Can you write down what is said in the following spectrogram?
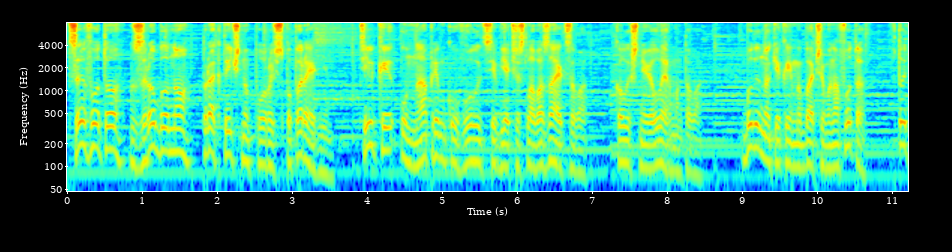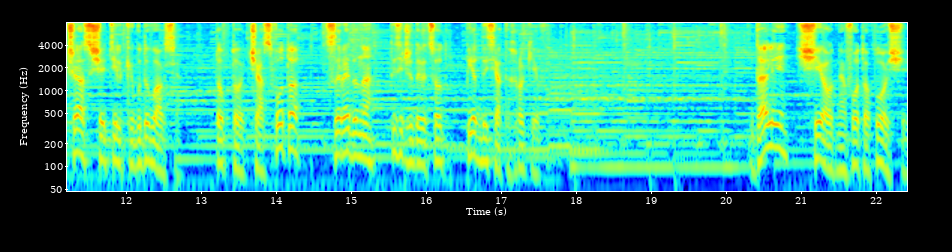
Це фото зроблено практично поруч з попереднім, тільки у напрямку вулиці В'ячеслава Зайцева, колишньої Лермонтова. Будинок, який ми бачимо на фото, в той час ще тільки будувався, тобто час фото середина 1950-х років. Далі ще одне фото площі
